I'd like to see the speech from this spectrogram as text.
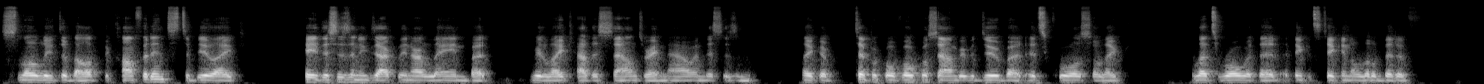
slowly develop the confidence to be like, hey, this isn't exactly in our lane, but we like how this sounds right now and this isn't like a typical vocal sound we would do, but it's cool. So like let's roll with it. I think it's taken a little bit of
